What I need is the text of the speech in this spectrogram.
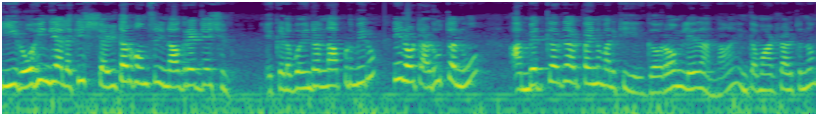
ఈ రోహింగ్యాలకి షెల్టర్ హోమ్స్ ఇనాగ్రేట్ చేసిండు. ఎక్కడ పోయినరన్నా అప్పుడు మీరు? నేను ఒకటి అడుగుతాను. అంబేద్కర్ గారి పైన మనకి గౌరవం లేదన్నా? ఇంత మాట్లాడుతున్నాం.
